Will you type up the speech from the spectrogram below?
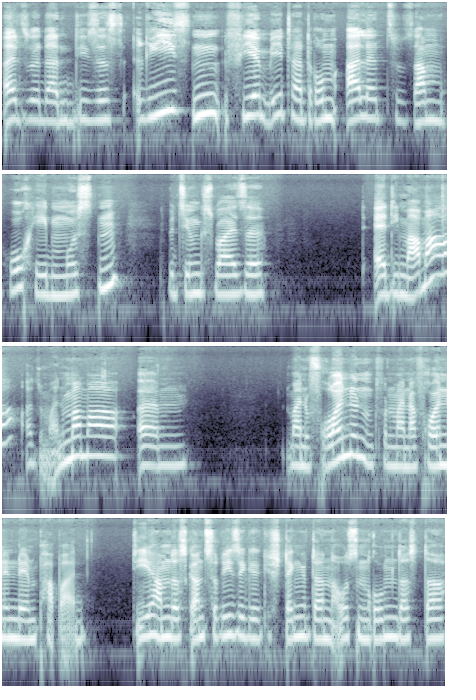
als wir dann dieses riesen vier Meter drum alle zusammen hochheben mussten, beziehungsweise äh, die Mama, also meine Mama, ähm, meine Freundin und von meiner Freundin den Papa. Die haben das ganze riesige Gestänge dann außenrum, das da,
